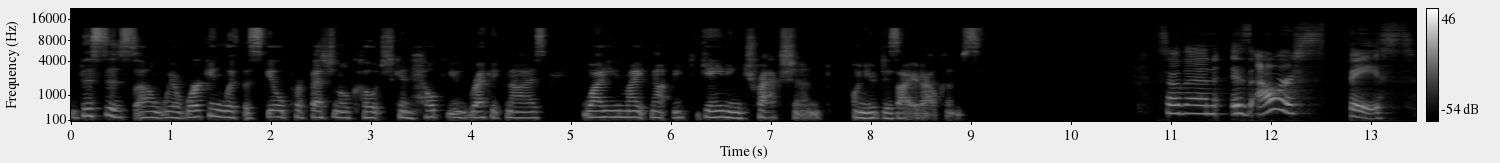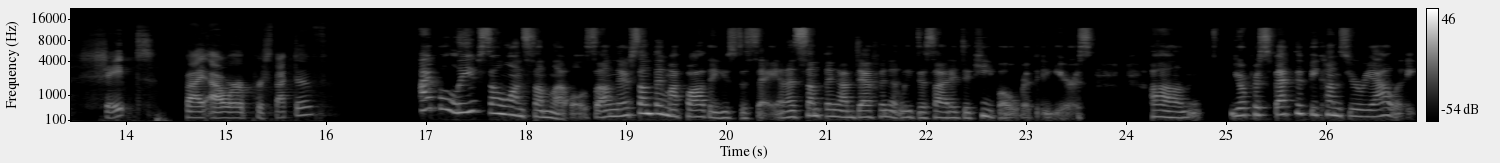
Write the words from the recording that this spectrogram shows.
This is uh, where working with a skilled professional coach can help you recognize why you might not be gaining traction on your desired outcomes. So, then is our space shaped by our perspective? I believe so on some levels. Um, there's something my father used to say, and it's something I've definitely decided to keep over the years. Um, your perspective becomes your reality.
